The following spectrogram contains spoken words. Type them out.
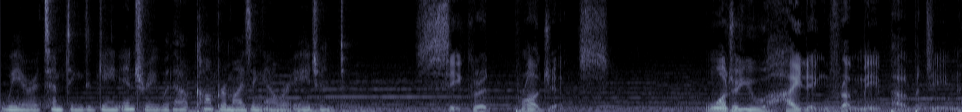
We are attempting to gain entry without compromising our agent. Secret projects. What are you hiding from me, Palpatine?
